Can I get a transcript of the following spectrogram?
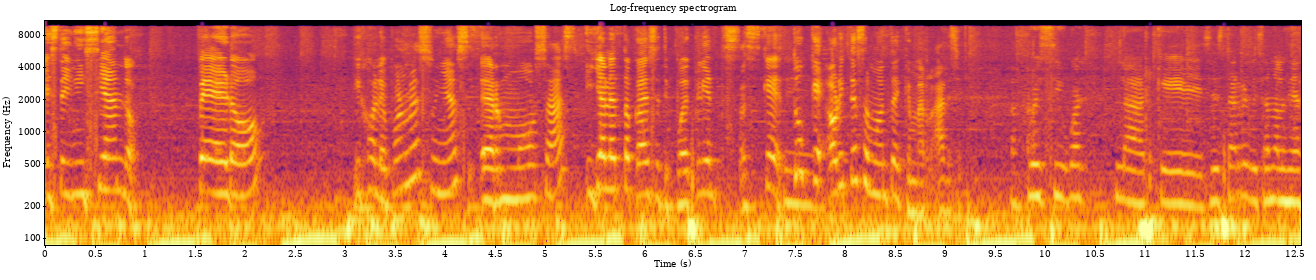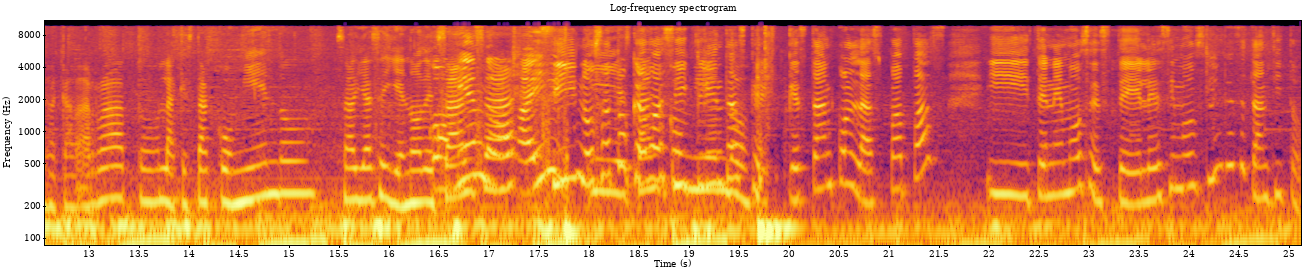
está iniciando, pero, híjole, pone unas uñas hermosas y ya le toca ese tipo de clientes. Así que sí. tú que ahorita es el momento de quemarla. Ah, pues igual, la que se está revisando las uñas a cada rato, la que está comiendo, o sea, ya se llenó de comiendo, salsa. Ahí. Sí, nos ha tocado así clientes que, que están con las papas y tenemos este le decimos límpiese tantito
